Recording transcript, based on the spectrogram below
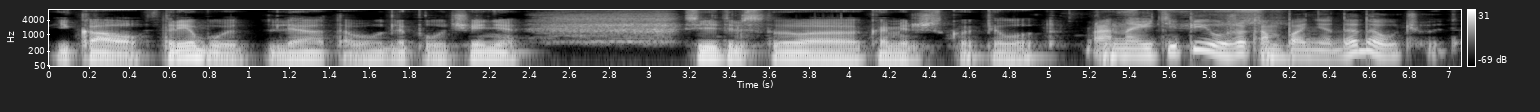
ИКАО требует для того, для получения свидетельства коммерческого пилота. А на ATP уже компания, да, доучивает?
